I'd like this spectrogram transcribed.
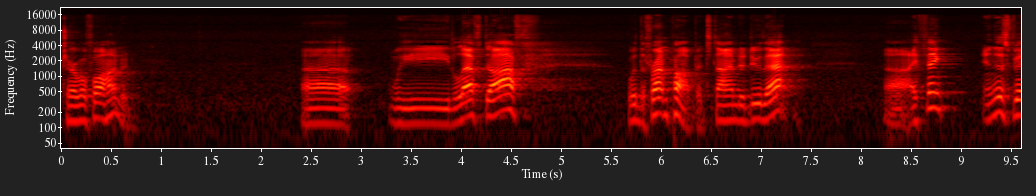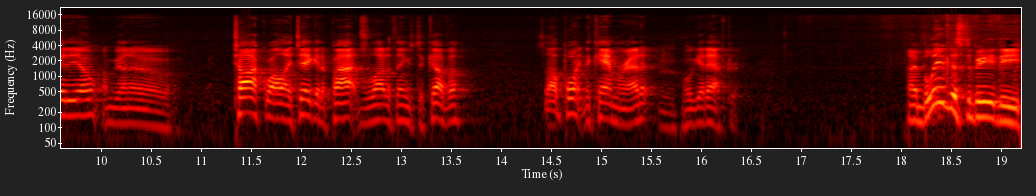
Turbo 400. Uh, we left off with the front pump. It's time to do that. Uh, I think in this video I'm going to talk while I take it apart. There's a lot of things to cover. So I'll point the camera at it and we'll get after it. I believe this to be the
